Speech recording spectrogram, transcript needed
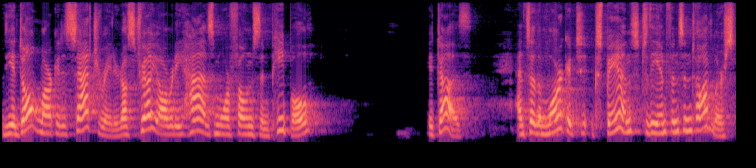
the adult market is saturated. Australia already has more phones than people. It does. And so the market expands to the infants and toddlers.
